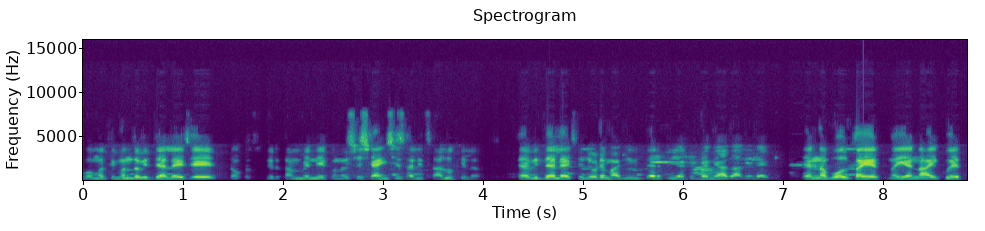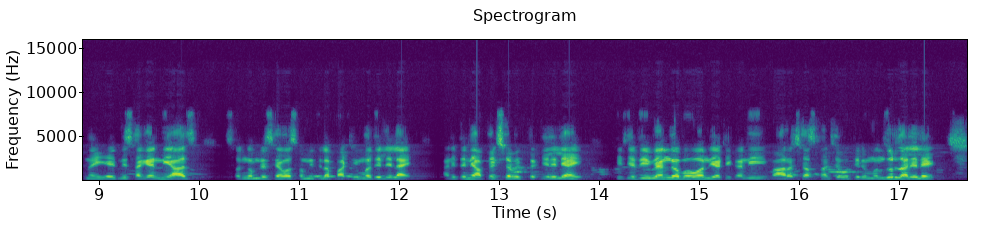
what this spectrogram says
व मतिमंद विद्यालय जे डॉक्टर सुधीर तांबेंनी एकोणीसशे शहाऐंशी साली चालू केलं त्या विद्यालयाचे जेवढे माजी विद्यार्थी या ठिकाणी आज आलेले आहेत यांना बोलता येत नाही यांना ऐकू येत नाही. यांनी सगळ्यांनी आज संगमनेर सेवा समितीला पाठिंबा दिलेला आहे आणि त्यांनी अपेक्षा व्यक्त केलेली आहे की जे दिव्यांग भवन या ठिकाणी महाराष्ट्र शासनाच्या वतीने मंजूर झालेले आहे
